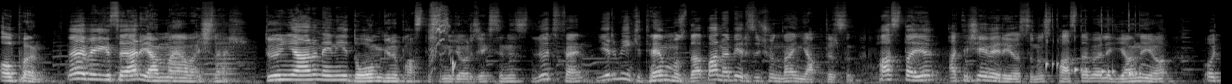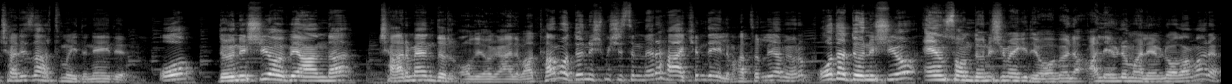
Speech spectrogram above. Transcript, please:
open. Ve bilgisayar yanmaya başlar. Dünyanın en iyi doğum günü pastasını göreceksiniz. Lütfen 22 Temmuz'da bana birisi şundan yaptırsın. Pastayı ateşe veriyorsunuz. Pasta böyle yanıyor. O Charizard mıydı neydi? O dönüşüyor bir anda Charmander oluyor galiba. Tam o dönüşmüş isimlere hakim değilim. Hatırlayamıyorum. O da dönüşüyor. En son dönüşüme gidiyor. O böyle alevli malevli olan var ya.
